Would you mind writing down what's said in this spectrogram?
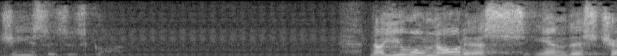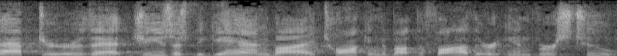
Jesus is God. Now, you will notice in this chapter that Jesus began by talking about the Father in verse 2.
